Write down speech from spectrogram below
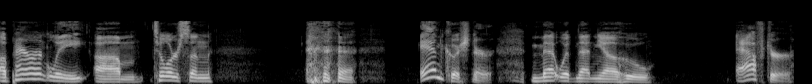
Apparently, um, Tillerson and Kushner met with Netanyahu after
